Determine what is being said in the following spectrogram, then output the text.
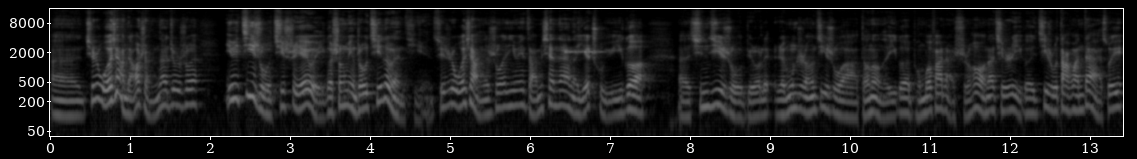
嗯，其实我想聊什么呢？就是说，因为技术其实也有一个生命周期的问题。其实我想着说，因为咱们现在呢也处于一个呃新技术，比如人工智能技术啊等等的一个蓬勃发展时候，那其实一个技术大换代，所以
